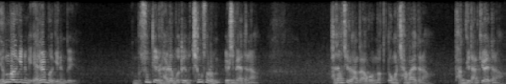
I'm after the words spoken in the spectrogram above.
엿 먹이는 애를 먹이는 거예요. 뭐 숨결을 하려면 어떻게 청소를 열심히 해야 되나? 화장실을 안 가고 막 똥을 참아야 되나? 방귀도 안 껴야 되나?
